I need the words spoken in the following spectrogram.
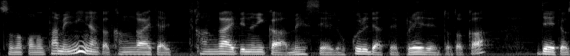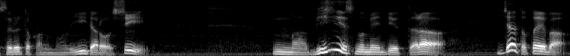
その子のために何か考えたり考えて何かメッセージを送るであったりプレゼントとかデートするとかのもいいだろうしまあ、ビジネスの面で言ったら、じゃあ例えば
